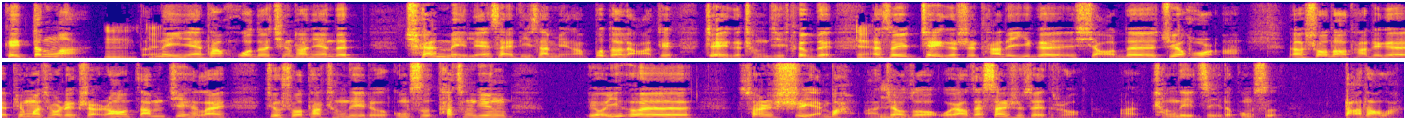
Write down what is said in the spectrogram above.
给登了。嗯，那一年他获得青少年的全美联赛第三名啊，不得了啊！这这个成绩 对不对？对。所以这个是他的一个小的绝活啊。呃，说到他这个乒乓球这个事儿，然后咱们接下来就说他成立这个公司。他曾经有一个算是誓言吧啊，叫做我要在三十岁的时候啊成立自己的公司，达到了。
